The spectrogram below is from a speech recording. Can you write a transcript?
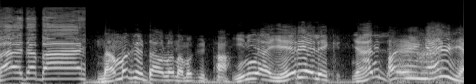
ബൈ ബൈ നമുക്ക് കിട്ടാവുള്ള നമുക്ക് കിട്ടാം. ഇനി ആ ഏരിയയിലേക്ക് ഞാനില്ല. ഞാനില്ല.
